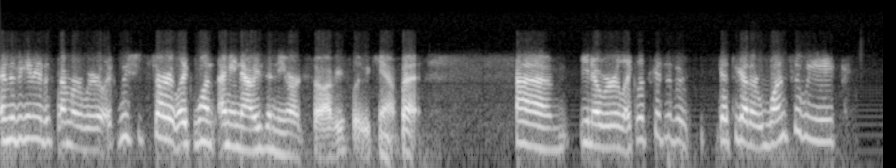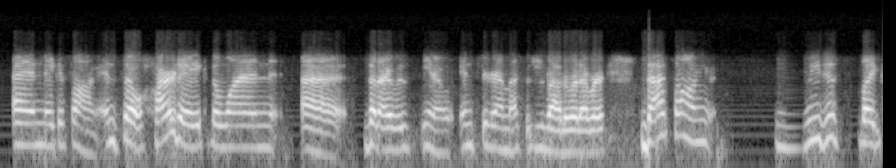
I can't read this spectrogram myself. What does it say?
in the beginning of the summer, we were like, we should start like one. I mean, now he's in New York, so obviously we can't, but, um, you know, we were like, let's get to the, get together once a week and make a song. And so Heartache, the one uh, that I was, you know, Instagram message about or whatever, that song, we just like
